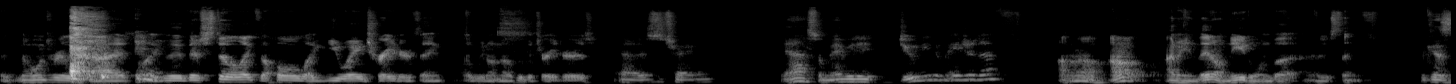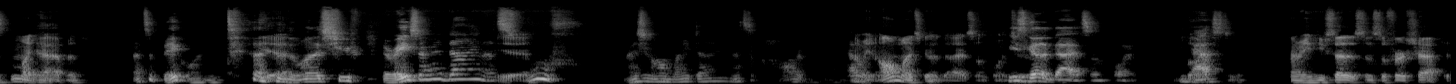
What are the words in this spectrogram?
like no one's really died. Like, there- there's still like the whole like UA trader thing. Like, we don't know who the trader is. yeah, there's a trader. Yeah, so maybe they do need a major death I don't know. I don't. I mean, they don't need one, but I just think because it might happen. That's a big one. Yeah. the one that you Eraserhead dying. That's Yeah. oof. Imagine All Might dying. That's a hard. I mean, All Might's gonna die at some point. He's too. gonna die at some point. He But- has to. I mean, he said it since the first chapter.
